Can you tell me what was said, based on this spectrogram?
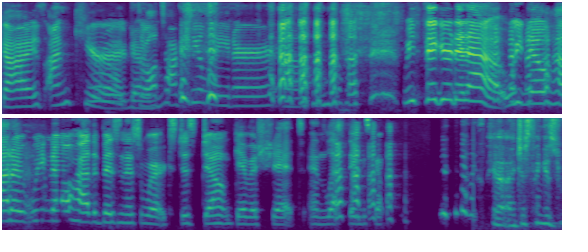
guys. I'm cured. So I'll talk to you later. Um... we figured it out. We know how to we know how the business works. Just don't give a shit and let things go. yeah, I just think it's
